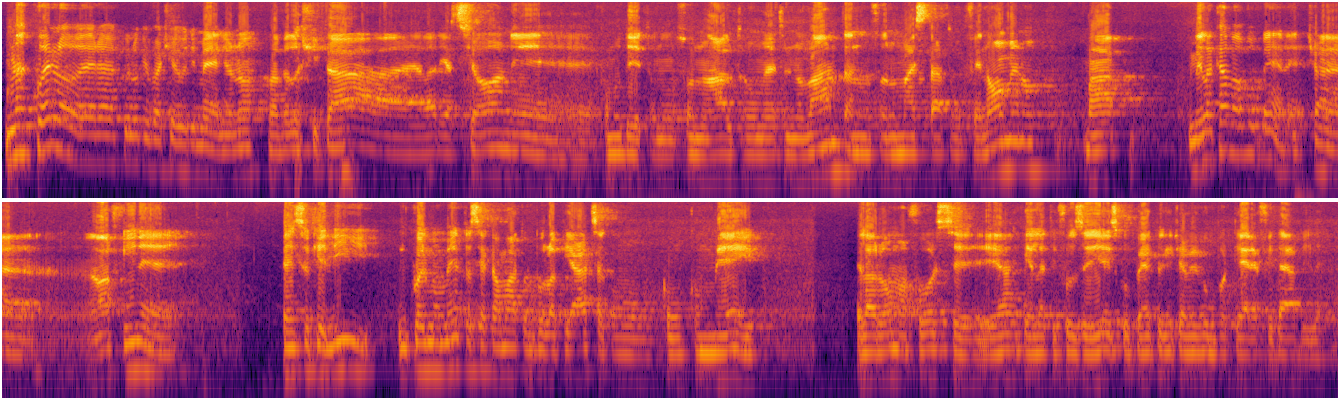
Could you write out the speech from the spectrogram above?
Ma quello era quello che facevo di meglio, no? La velocità, la reazione, come ho detto, non sono alto 1,90 m, non sono mai stato un fenomeno, ma me la cavavo bene, cioè alla fine penso che lì in quel momento si è calmato un po' la piazza con, con, con me la Roma forse e anche la tifoseria ha scoperto che aveva un portiere affidabile.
